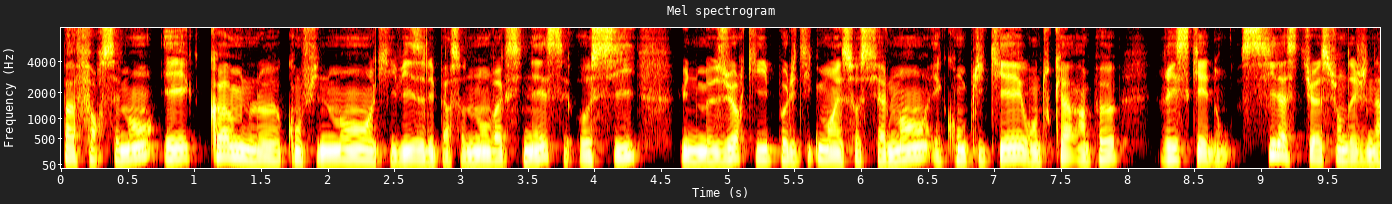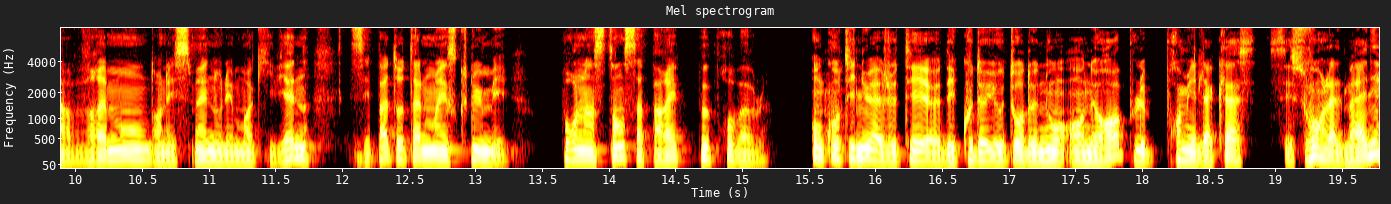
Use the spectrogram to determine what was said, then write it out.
pas forcément. Et comme le confinement qui vise les personnes non vaccinées, c'est aussi une mesure qui, politiquement et socialement, est compliquée ou en tout cas un peu risquée. Donc si la situation dégénère vraiment dans les semaines ou les mois qui viennent, c'est pas totalement exclu. Mais pour l'instant, ça paraît peu probable. On continue à jeter euh, des coups d'œil autour de nous en Europe. Le premier de la classe, c'est souvent l'Allemagne,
